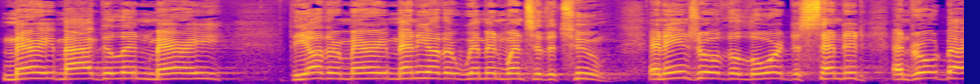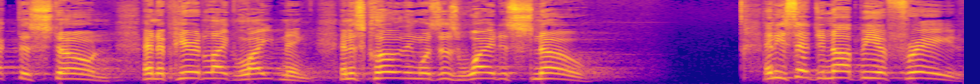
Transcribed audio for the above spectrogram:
Mary Magdalene, Mary, the other Mary, many other women went to the tomb. An angel of the Lord descended and rolled back the stone and appeared like lightning, and his clothing was as white as snow. And he said, Do not be afraid.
